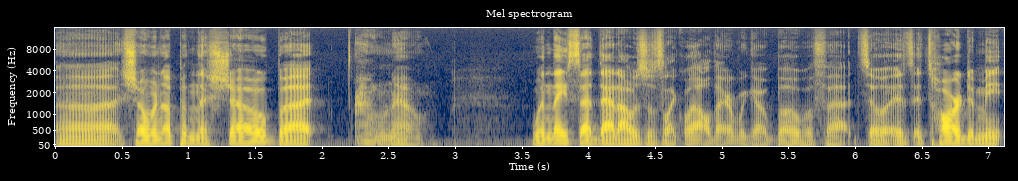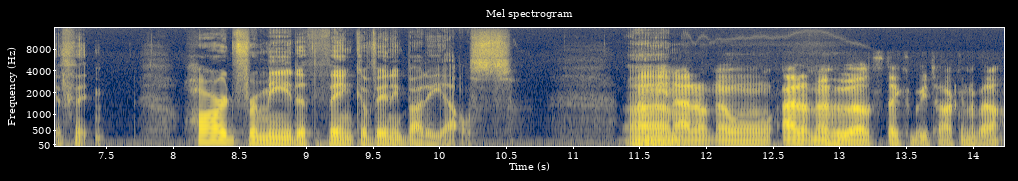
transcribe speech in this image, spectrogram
uh showing up in the show, but I don't know. When they said that, I was just like, "Well, there we go, Boba Fett." So it's it's hard to me th- hard for me to think of anybody else. I mean, Um, I don't know. I don't know who else they could be talking about.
